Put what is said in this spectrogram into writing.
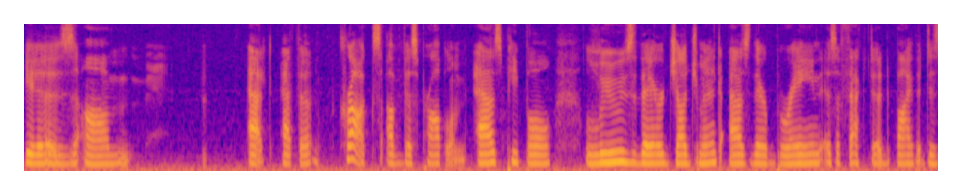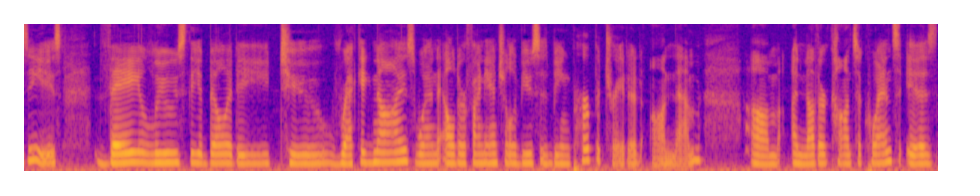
is um, at, at the crux of this problem. As people lose their judgment, as their brain is affected by the disease, they lose the ability to recognize when elder financial abuse is being perpetrated on them. Um, another consequence is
